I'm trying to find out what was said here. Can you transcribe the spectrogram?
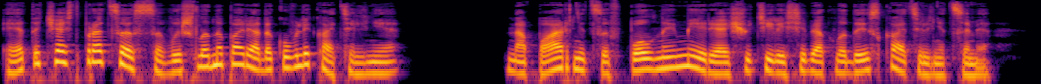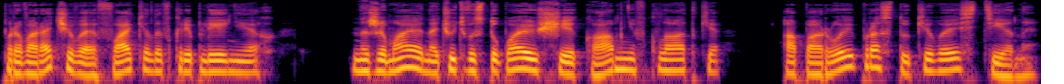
Эта часть процесса вышла на порядок увлекательнее. Напарницы в полной мере ощутили себя кладоискательницами, проворачивая факелы в креплениях, нажимая на чуть выступающие камни в кладке, а порой простукивая стены.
